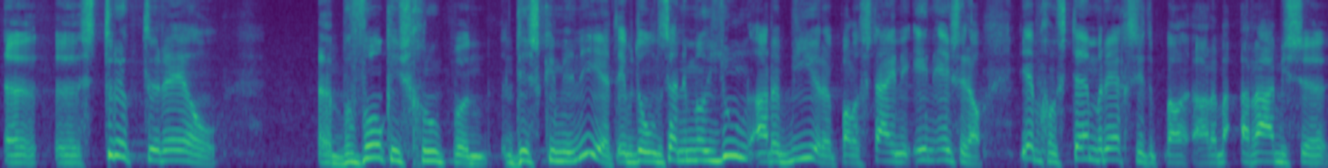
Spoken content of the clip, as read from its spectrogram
eh, eh, structureel eh, bevolkingsgroepen discrimineert. Ik bedoel, er zijn een miljoen Arabieren, Palestijnen in Israël. Die hebben gewoon stemrecht. Zitten Arabische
